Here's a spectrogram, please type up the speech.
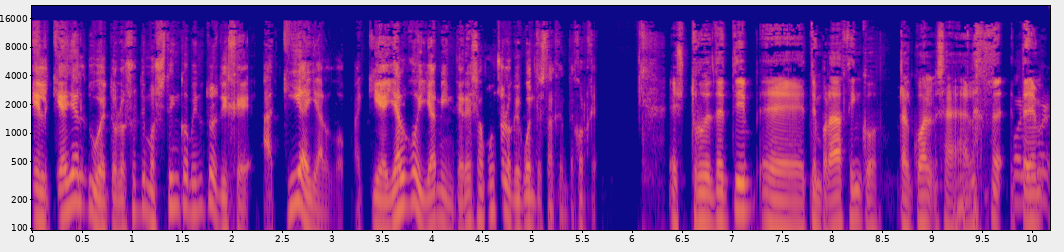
el que haya el dueto los últimos cinco minutos dije, aquí hay algo, aquí hay algo y ya me interesa mucho lo que cuenta esta gente, Jorge. Es True Detective, eh, temporada 5, tal cual. O sea, tenemos,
